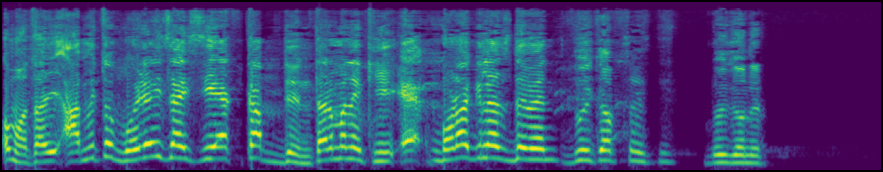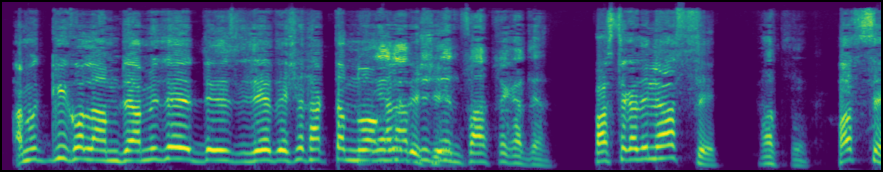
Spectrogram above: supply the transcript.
ও মা তাই আমি তো ভরেই চাইছি এক কাপ দেন। তার মানে কি এক ভরা গিলাস দেবেন? দুই কাপ চাইছি দুইজনের। আমি কি করলাম যে আমি যে দে- যে দেশে থাকতাম নোয়াখালী আপনি দেশে। দেন পাঁচ টাকা দেন। পাঁচ টাকা দিলে হচ্ছে? আচ্ছা হচ্ছে?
